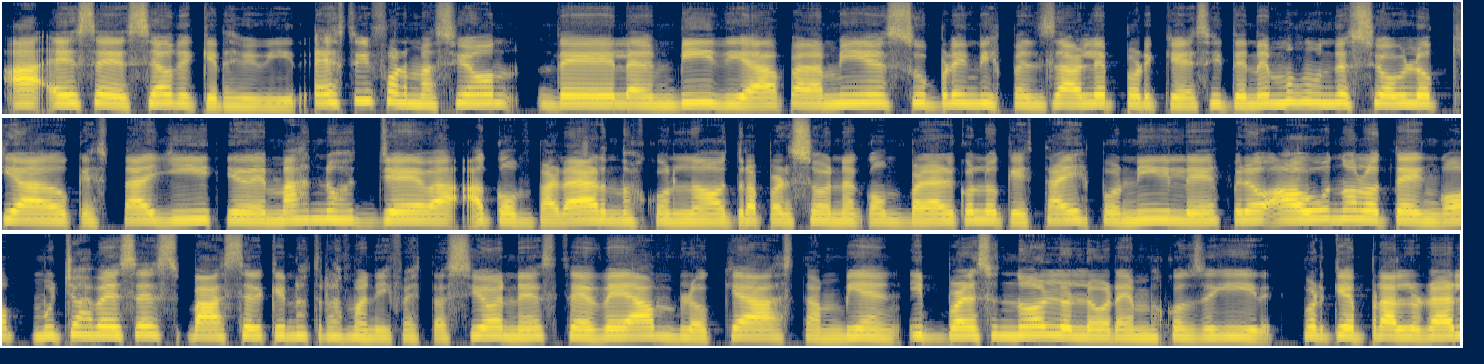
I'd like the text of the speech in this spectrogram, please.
a ese deseo que quieres vivir. Esta información de la envidia para mí es súper indispensable porque si tenemos un deseo bloqueado que está allí y además nos lleva a compararnos con la otra persona, comparar con lo que está disponible, pero aún no lo tengo, muchas veces va a hacer que nuestras manifestaciones se vean bloqueadas también y por no lo logremos conseguir, porque para lograr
